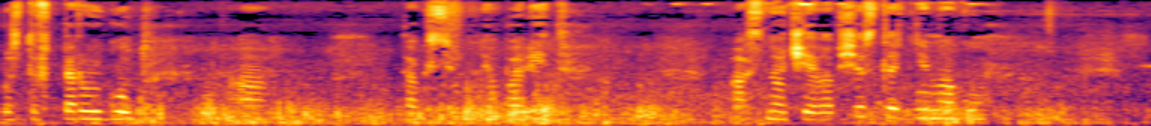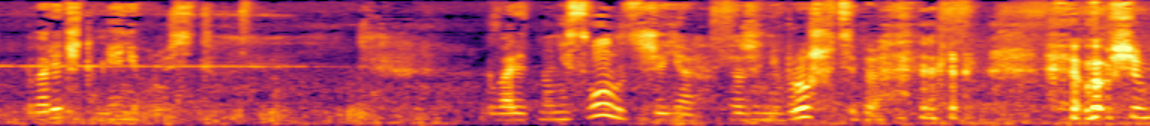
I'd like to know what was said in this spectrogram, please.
Просто второй год а, так меня болит. А с ночи я вообще встать не могу. Говорит, что меня не бросит. Говорит, ну не сволочь же я, я же не брошу тебя. В общем,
